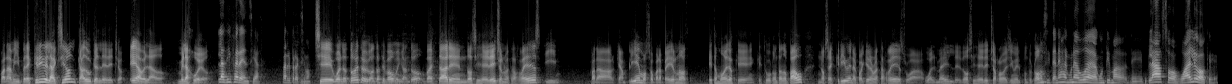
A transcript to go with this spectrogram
Para mí, prescribe la acción, caduca el derecho. He hablado. Me la juego. las diferencias. Para el próximo. Che, bueno, todo esto que contaste, Pau, me encantó. Va a estar en Dosis de Derecho en nuestras redes y para que ampliemos o para pedirnos estos modelos que, que estuvo contando Pau, nos escriben a cualquiera de nuestras redes o, a- o al mail de dosisdederecho.gmail.com. O si tenés alguna duda de algún tema de plazos o algo, que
